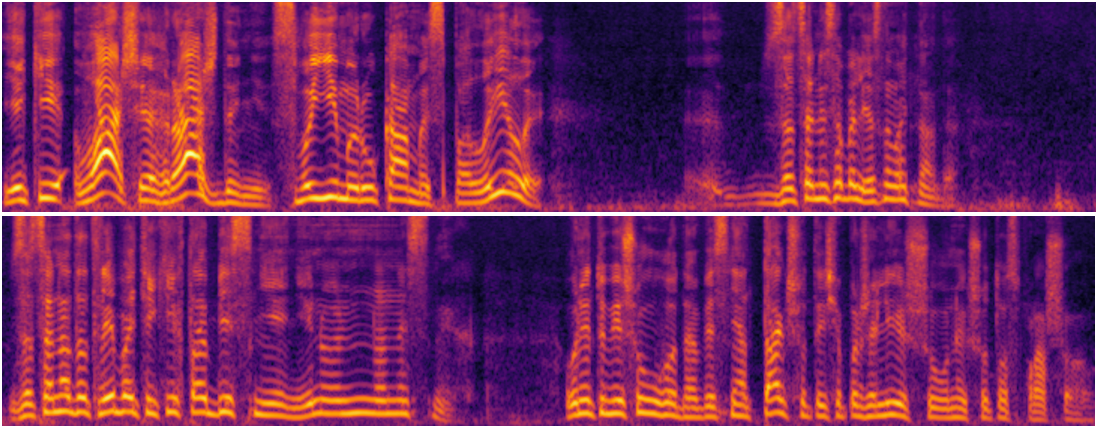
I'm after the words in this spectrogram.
які ваші граждані своїми руками спалили, е, за це не соболезнувати треба. За це треба требувати якихось об'яснень, ну, ну не з них. Вони тобі що угодно об'яснять так, що ти ще пожалієш, що у них щось спрашував.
